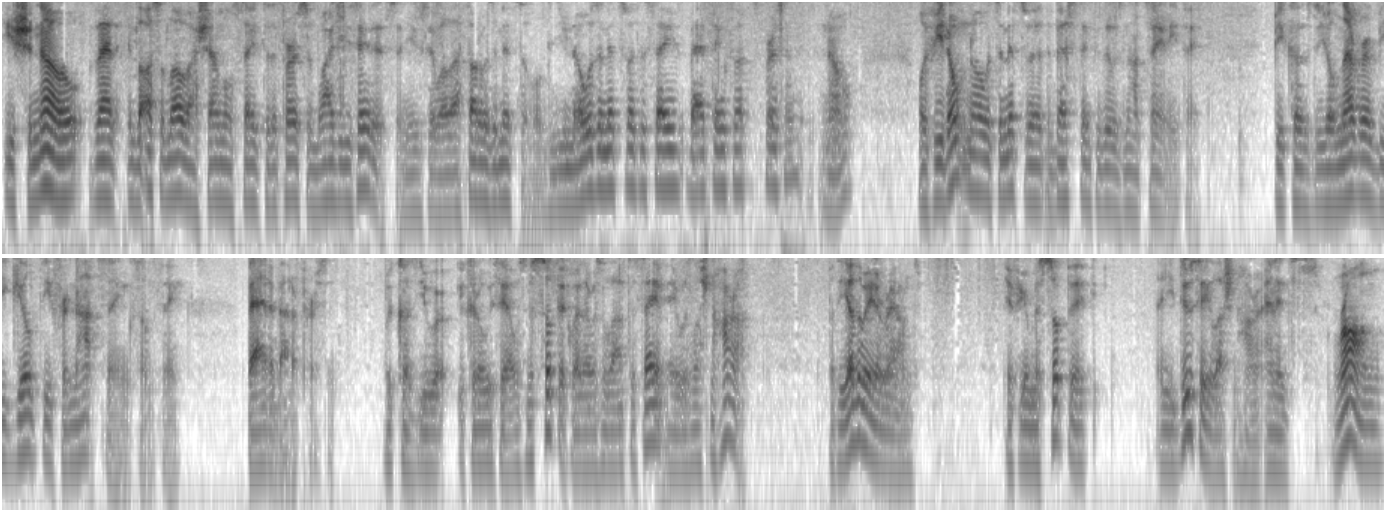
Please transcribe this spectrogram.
you should know that in the Asalov, Hashem will say to the person, Why did you say this? And you say, Well, I thought it was a mitzvah. Well, did you know it was a mitzvah to say bad things about this person? No. Well, if you don't know it's a mitzvah, the best thing to do is not say anything. Because you'll never be guilty for not saying something bad about a person. Because you were, you could always say, I was misupik, whether I was allowed to say it. Maybe it was Lashon Hara. But the other way around, if you're misupik and you do say Lashon Hara and it's wrong,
